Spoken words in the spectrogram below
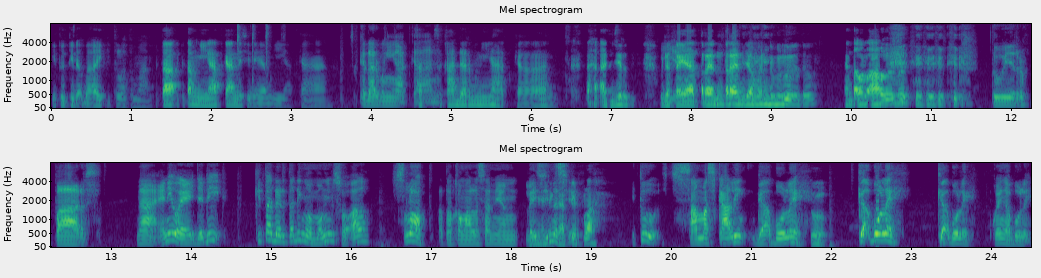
itu tidak baik gitu loh teman. Kita kita mengingatkan di sini ya mengingatkan Sekedar Se- mengingatkan. sekadar mengingatkan anjir udah Iya. kayak tren-tren zaman dulu tuh yang tahun lalu tuh Tuir pars. Nah, anyway, jadi kita dari tadi ngomongin soal slot atau kemalasan yang laziness ya. negatif lah Itu sama sekali nggak boleh. betul Nggak boleh. Nggak boleh. Pokoknya nggak boleh.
